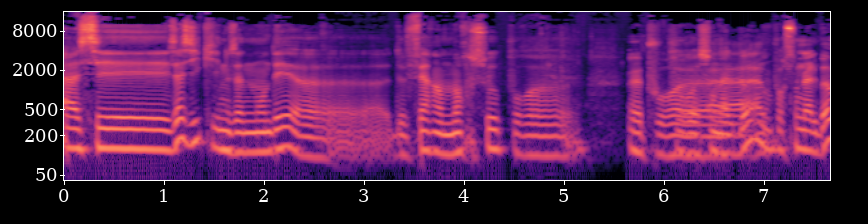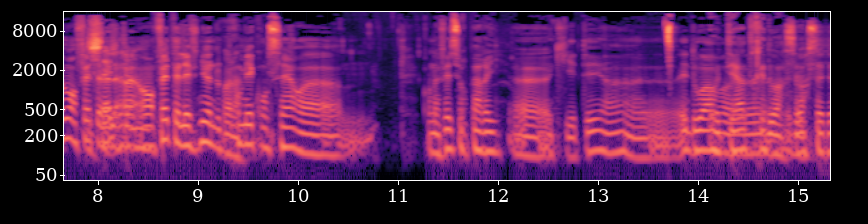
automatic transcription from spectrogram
Ah, c'est Zazie qui nous a demandé euh, de faire un morceau pour. euh, Euh, pour, Pour, euh, son album. Pour son album. En fait, elle, en fait, elle est venue à notre Voilà. premier concert euh, qu'on a fait sur Paris, euh, qui était à euh, Édouard, Au théâtre euh, Édouard VII. VII.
